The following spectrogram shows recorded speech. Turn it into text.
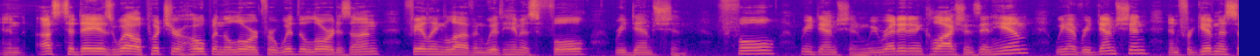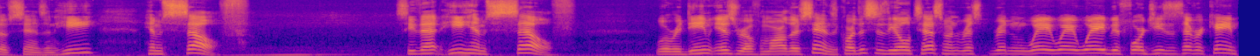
and us today as well, put your hope in the Lord, for with the Lord is unfailing love, and with him is full redemption. Full redemption. We read it in Colossians. In him we have redemption and forgiveness of sins. And he himself, see that? He himself will redeem Israel from all their sins. Of course, this is the Old Testament written way, way, way before Jesus ever came.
